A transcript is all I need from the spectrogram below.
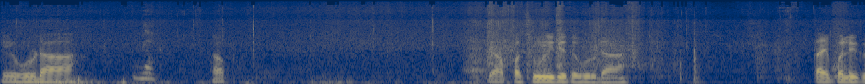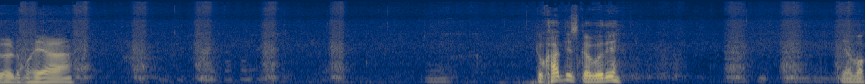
हे हुरडा. हाप. ते आपा चुळी देतो हुरडा. ताई पलीकड भया. तू खातीस का गोदे? या बघ.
